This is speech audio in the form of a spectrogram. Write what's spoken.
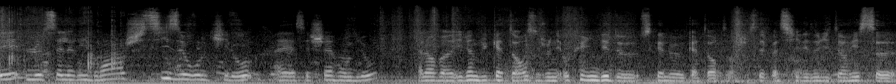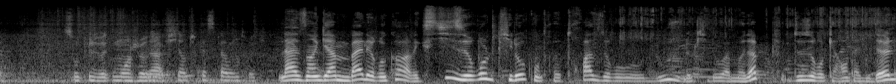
Et le céleri branche, 6 euros le kilo. C'est cher en bio. Alors, euh, il vient du 14. Je n'ai aucune idée de ce qu'est le 14. hein. Je ne sais pas si les auditoristes sont plus moi en géographie. En tout cas, c'est pas mon truc. Là, Zingam bat les records avec 6€ le kilo contre 3,12€ le kilo à Monop, 2,40€ à Lidl.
